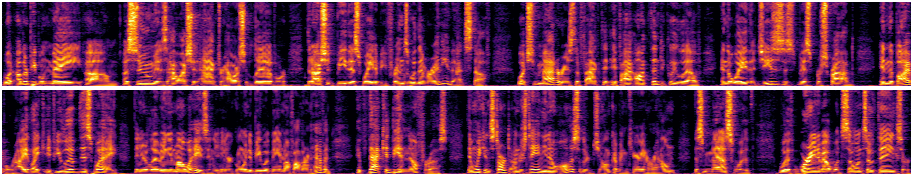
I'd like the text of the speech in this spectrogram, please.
what other people may um, assume is how I should act or how I should live or that I should be this way to be friends with them or any of that stuff. What should matter is the fact that if I authentically live in the way that Jesus is, is prescribed in the Bible, right? Like if you live this way, then you're living in my ways and, and you're going to be with me and my Father in heaven. If that could be enough for us, then we can start to understand, you know, all this other junk I've been carrying around, this mess with with worrying about what so and so thinks or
